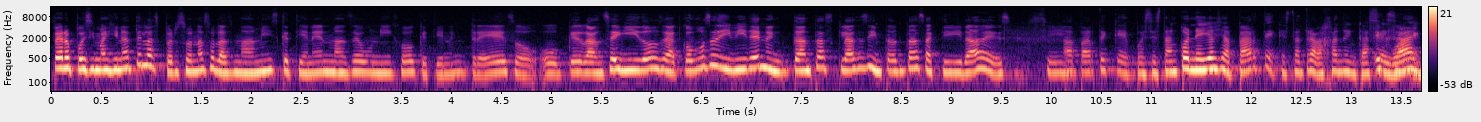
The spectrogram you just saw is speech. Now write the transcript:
Pero pues imagínate las personas o las mamis que tienen más de un hijo, que tienen tres o, o que van seguidos, o sea, cómo se dividen en tantas clases y en tantas actividades. Sí. Aparte que pues están con ellos y aparte que están trabajando en casa igual.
